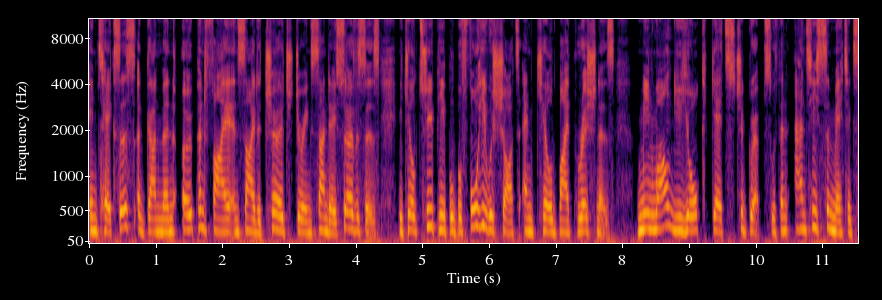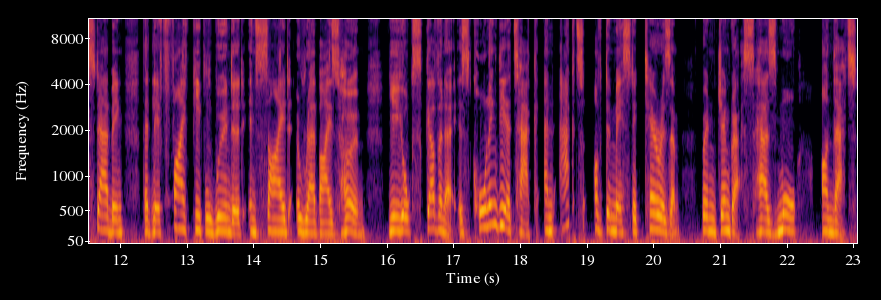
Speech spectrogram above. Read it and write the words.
In Texas, a gunman opened fire inside a church during Sunday services. He killed two people before he was shot and killed by parishioners. Meanwhile, New York gets to grips with an anti-Semitic stabbing that left five people wounded inside a rabbi's home. New York's governor is calling the attack an act of domestic terrorism. Brynn Gingras has more on that.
